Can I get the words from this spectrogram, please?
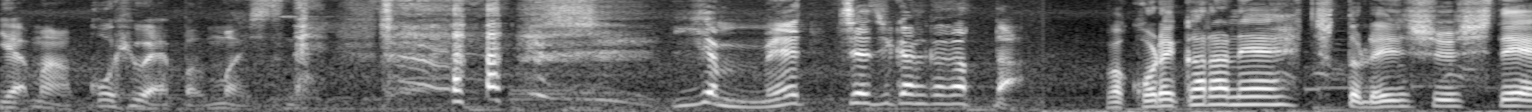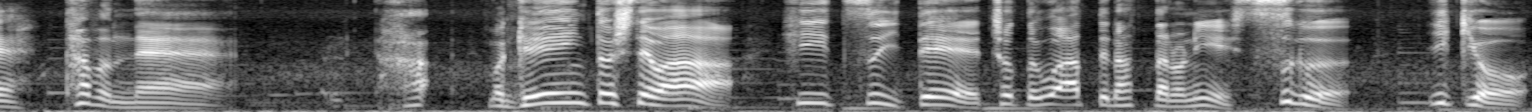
いやまあコーヒーはやっぱうまいっすね。いやめっちゃ時間かかった、まあ、これからねちょっと練習して多分ねは、まあ、原因としては火ついてちょっとうわーってなったのにすぐ息を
